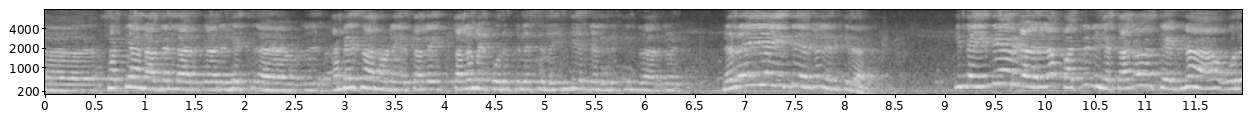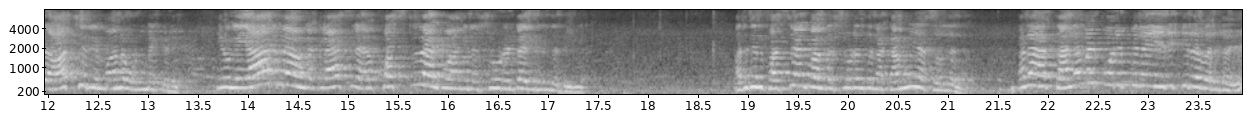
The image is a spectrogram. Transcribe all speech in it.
இருக்கார் சத்யா நாதல்லா இருக்காரு. ஹெச் அமேசானுடைய தலை தலைமை பொறுப்பில் சில இந்தியர்கள் இருக்கின்றார்கள். நிறைய இந்தியர்கள் இருக்கிறார்கள் இந்த இந்தியர்கள் எல்லாம் பற்றி நீங்கள் தகவல் தேடினா ஒரு ஆச்சரியமான உண்மை கிடைக்கும். இவங்க யாருமே அவங்க கிளாஸில் ஃபர்ஸ்ட் ரேங்க் வாங்கின ஸ்டூடெண்ட்டாக இருந்ததுங்க அதுக்கு ஃபர்ஸ்ட் ரேங்க் வாங்குற ஸ்டூடெண்ட்ஸ் நான் கம்மியாக சொல்லலை. ஆனா தலைமை பொறுப்பில் இருக்கிறவர்கள்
